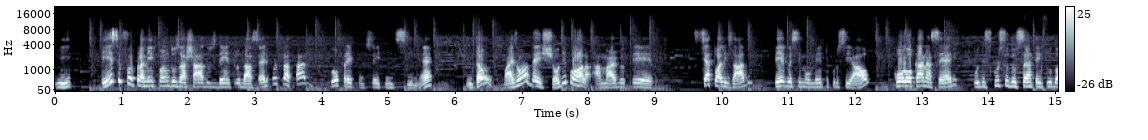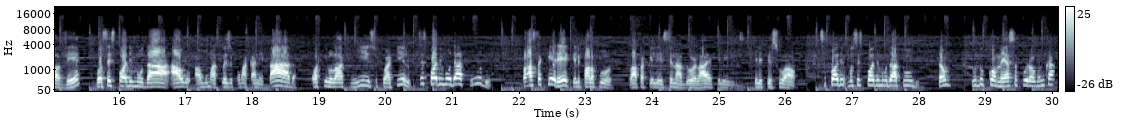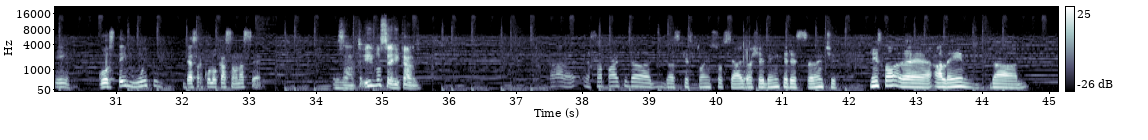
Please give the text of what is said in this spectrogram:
E esse foi para mim foi um dos achados dentro da série por tratar do preconceito em si, né? Então, mais uma vez, show de bola. A Marvel ter se atualizado, pego esse momento crucial, colocar na série. O discurso do Sam tem tudo a ver. Vocês podem mudar algo, alguma coisa com uma canetada, ou aquilo lá com isso, com aquilo. Vocês podem mudar tudo. Basta querer, que ele fala por, lá para aquele senador lá, aquele, aquele pessoal. Você pode, vocês podem mudar tudo. Então, tudo começa por algum caminho. Gostei muito dessa colocação na série. Exato. E você, Ricardo? Essa parte da, das questões sociais eu achei bem interessante. É, além da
